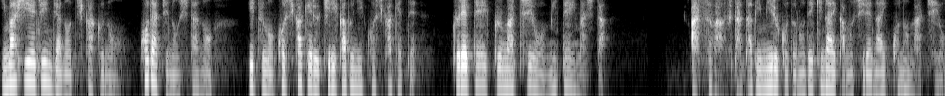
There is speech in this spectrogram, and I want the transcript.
今比叡神社の近くの木立の下のいつも腰掛ける切り株に腰掛けて暮れていく街を見ていました。明日は再び見ることのできないかもしれないこの街を。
